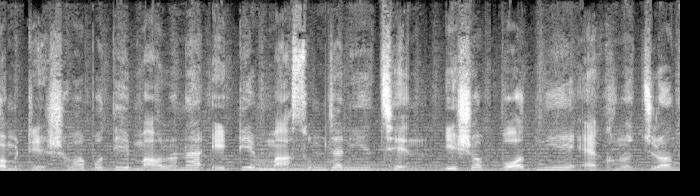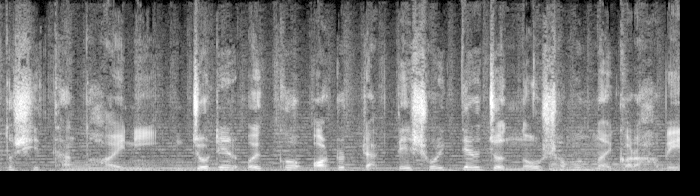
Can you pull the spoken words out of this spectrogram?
কমিটির সভাপতি মাওলানা এটিএম মাসুম জানিয়েছেন, এসব পদ নিয়ে এখনও চূড়ান্ত সিদ্ধান্ত হয়নি। জোটের ঐক্য অটুট রাখতে শরিকদের জন্য সমন্বয় করা হবে।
